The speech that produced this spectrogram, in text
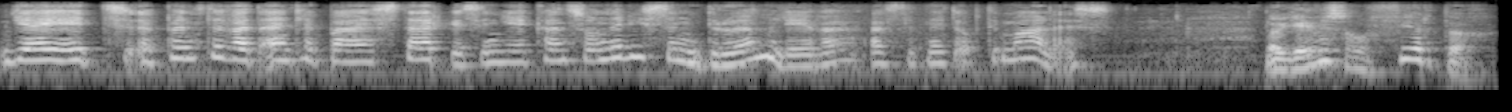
jy het punte wat eintlik baie sterk is en jy kan sonder die sindroom lewe as dit net optimaal is. Nou jy was al 40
